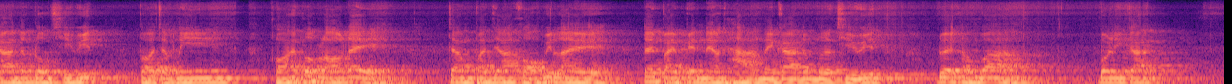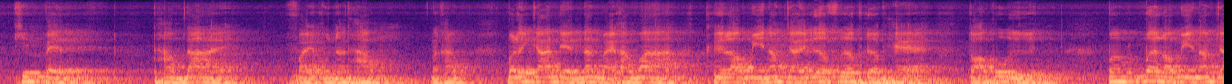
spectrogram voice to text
การดำรงชีวิตต่อจากนี้ ขอให้พวกเราได้จำปรัชญาของวิไลได้ไปเป็นแนวทางในการดำเนินชีวิต ด้วยคำว่าบริการคิดเป็นทำได้ใฝ่คุณธรรมนะครับ บริการเด่นนั่นหมายความว่า คือเรามีน้ำใจเอื้อเฟื้อเผื่อแผ่ ต่อผู้อื่น เมื่อเมื่อเรามีน้ำใจ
